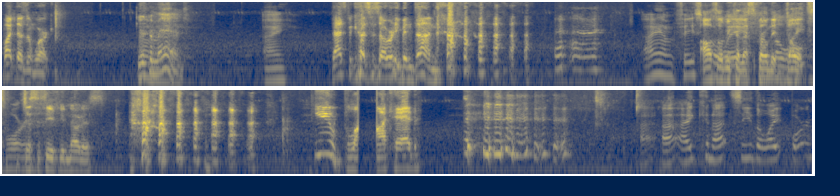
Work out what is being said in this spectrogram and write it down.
What doesn't work? Your Oh, command. I That's because it's already been done. I am facing Also because I spelled it the dolt, just to see if you notice. you blockhead. I, I, cannot see the whiteboard.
